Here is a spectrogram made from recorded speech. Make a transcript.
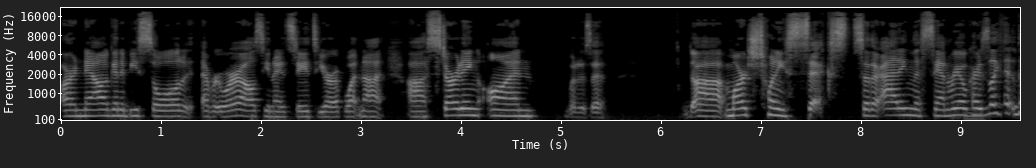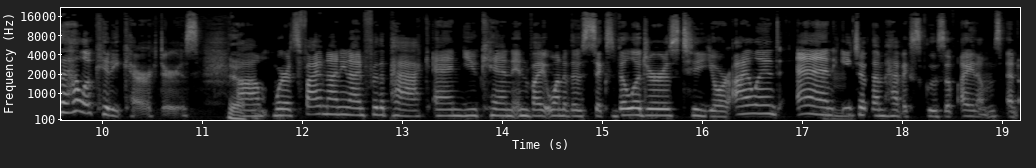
are now going to be sold everywhere else, United States, Europe, whatnot, uh, starting on, what is it? Uh, March 26th. So they're adding the Sanrio cards, like the, the Hello Kitty characters, Yeah. um, where it's $5.99 for the pack, and you can invite one of those six villagers to your island, and Mhm. each of them have exclusive items. And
